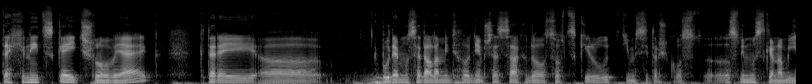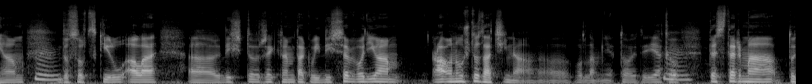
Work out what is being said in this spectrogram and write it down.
technický člověk, který uh, bude muset ale mít hodně přesah do soft skillů, tím si trošku os, oslým ústkem nabíhám hmm. do soft skillů, ale uh, když to řekneme takový, když se podívám A ono už to začíná, eh, podle mě. To, jako hmm. Tester má, to,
